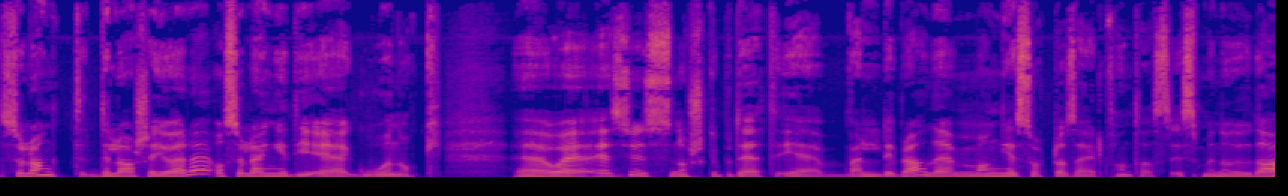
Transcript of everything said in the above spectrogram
så langt det lar seg gjøre, og så lenge de er gode nok. Eh, og jeg, jeg syns norske poteter er veldig bra. Det er mange sorter som er helt fantastisk. Men når du da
